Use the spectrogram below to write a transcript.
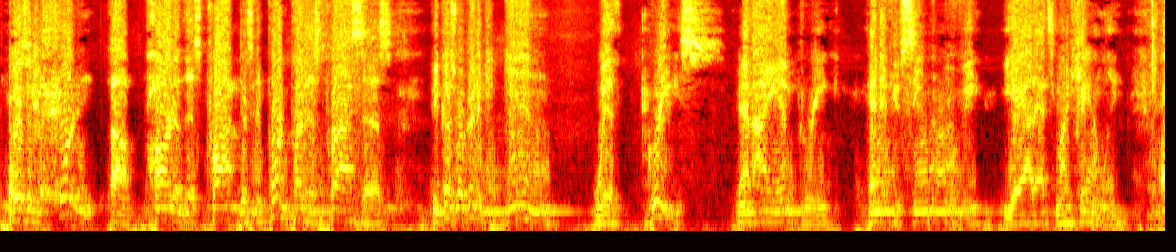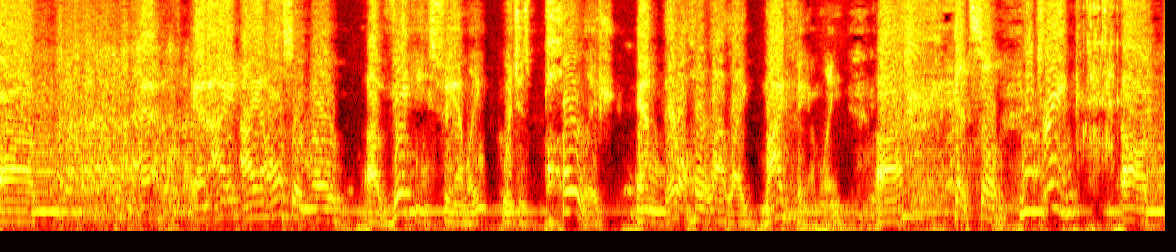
There's an important uh, part of this. Pro- there's an important part of this process because we're going to begin with Greece, and I am Greek. And if you've seen the movie, yeah, that's my family. Um, and I, I also know uh, Vicki's family, which is Polish, and they're a whole lot like my family. Uh, and so we drink. Um,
